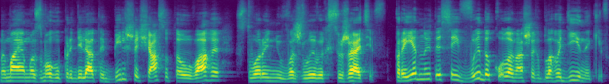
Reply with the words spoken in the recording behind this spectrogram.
ми маємо змогу приділяти більше часу та уваги створенню важливих сюжетів. Приєднуйтеся й ви до кола наших благодійників.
